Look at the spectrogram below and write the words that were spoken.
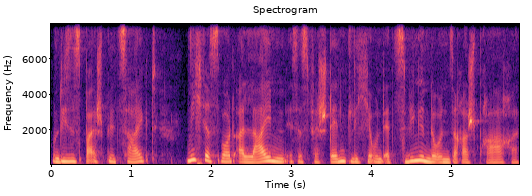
Und dieses Beispiel zeigt, nicht das Wort allein ist das Verständliche und Erzwingende unserer Sprache.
